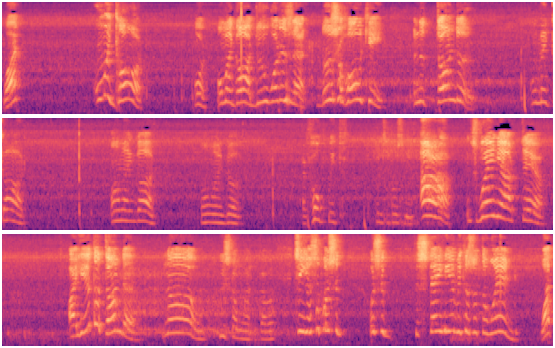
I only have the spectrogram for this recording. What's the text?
What? Oh my God. Oh, oh my God, dude, what is that? There's a hurricane and the thunder. Oh my God. Oh my God. Oh my God. I hope we can supposed to be. Ah! It's raining out there. I hear the thunder. No, please don't want to cover. See, you're supposed to, supposed to, to stay here because of the wind. What?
